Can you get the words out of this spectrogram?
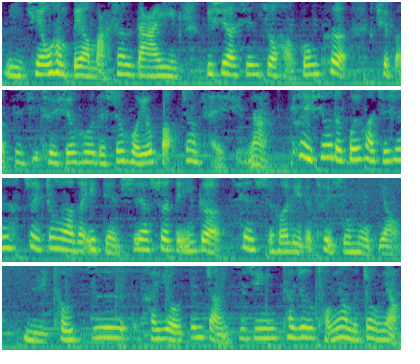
你千万不要马上答应，必须要先做好功课，确保自己退休后的生活有保障才行呐。退休的规划其实最重要的一点是要设定一个现实合理的退休目标，与投资还有增长资金，它这个同样的重要。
